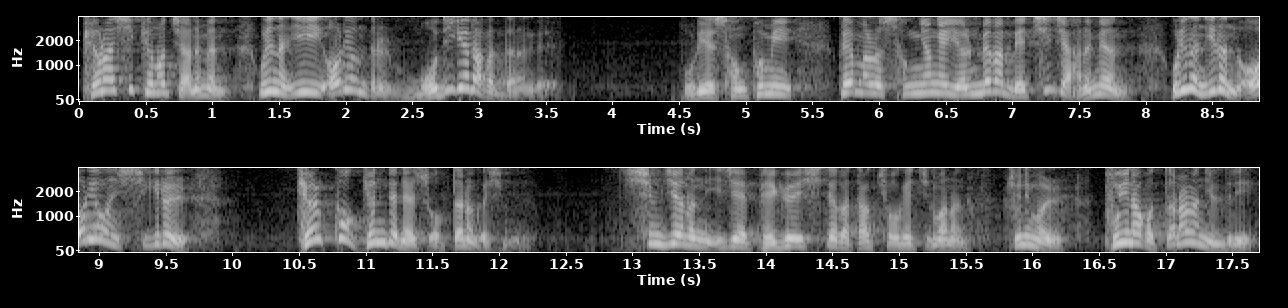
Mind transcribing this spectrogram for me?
변화시켜 놓지 않으면 우리는 이 어려움들을 못 이겨나간다는 거예요. 우리의 성품이 그야말로 성령의 열매가 맺히지 않으면 우리는 이런 어려운 시기를 결코 견뎌낼 수 없다는 것입니다. 심지어는 이제 배교의 시대가 닥쳐오겠지만은 주님을 부인하고 떠나는 일들이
